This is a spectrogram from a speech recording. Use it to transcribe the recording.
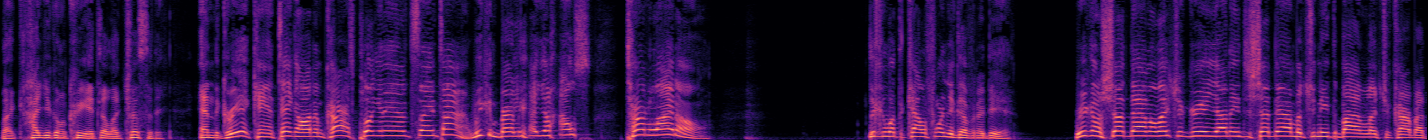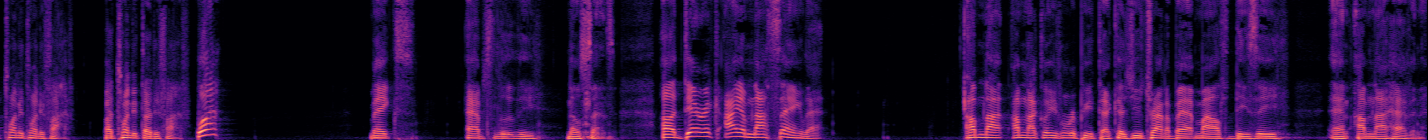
Like how you're going to create the electricity? And the grid can't take all them cars plugging in at the same time. We can barely have your house turn the light on. Look at what the California governor did. We're going to shut down electric grid. Y'all need to shut down, but you need to buy an electric car by 2025, by 2035. What? Makes absolutely no sense. Uh, Derek, I am not saying that. I'm not. I'm not going to even repeat that because you're trying to badmouth DZ, and I'm not having it.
